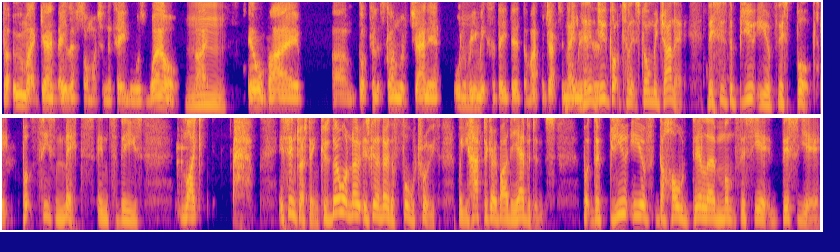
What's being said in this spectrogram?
the Ummah again, they left so much on the table as well. Like mm. Ill Vibe, um, Got Till It's Gone with Janet, all the Mm. remixes they did, the Michael Jackson they didn't do Got Till It's Gone with Janet. This is the beauty of this book. It puts these myths into these, like, it's interesting because no one know, is going to know the full truth, but you have to go by the evidence. But the beauty of the whole Dilla month this year, this year,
